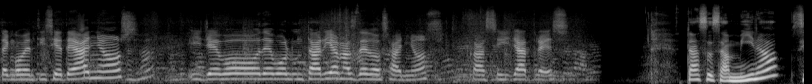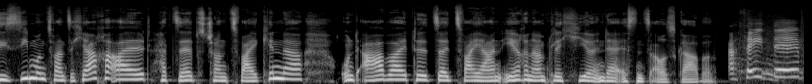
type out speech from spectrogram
tengo 27 años y llevo de voluntaria más de dos años, casi ya tres. Das ist Amina. Sie ist 27 Jahre alt, hat selbst schon zwei Kinder und arbeitet seit zwei Jahren ehrenamtlich hier in der Essensausgabe. Aceite,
